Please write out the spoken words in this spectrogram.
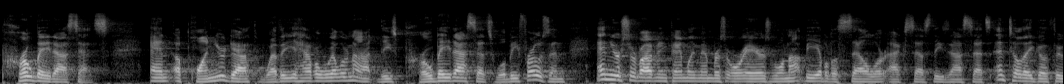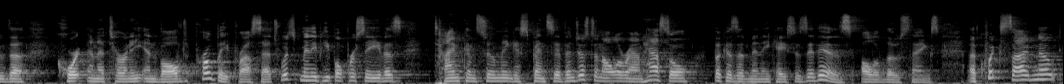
probate assets. And upon your death, whether you have a will or not, these probate assets will be frozen and your surviving family members or heirs will not be able to sell or access these assets until they go through the court and attorney involved probate process, which many people perceive as time consuming, expensive, and just an all around hassle because in many cases it is all of those things. A quick side note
